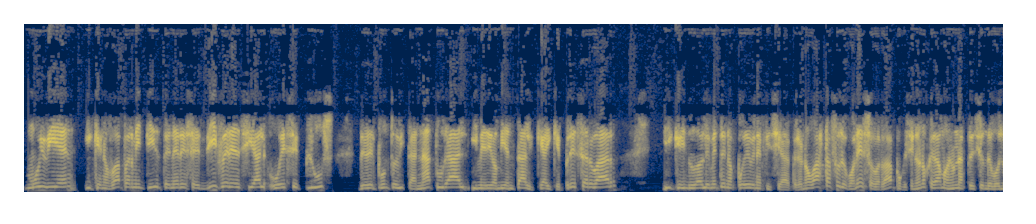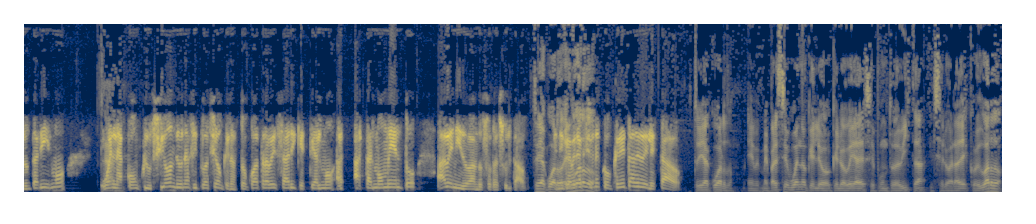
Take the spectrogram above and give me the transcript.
muy bien y que nos va a permitir tener ese diferencial o ese plus desde el punto de vista natural y medioambiental que hay que preservar y que indudablemente nos puede beneficiar. Pero no basta solo con eso, ¿verdad? Porque si no nos quedamos en una expresión de voluntarismo o en la conclusión de una situación que nos tocó atravesar y que este hasta el momento ha venido dando sus resultados. Estoy de acuerdo. Tiene que haber acciones concretas desde el Estado. Estoy de acuerdo. Eh, me parece bueno que lo, que lo vea desde ese punto de vista y se lo agradezco. Eduardo,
